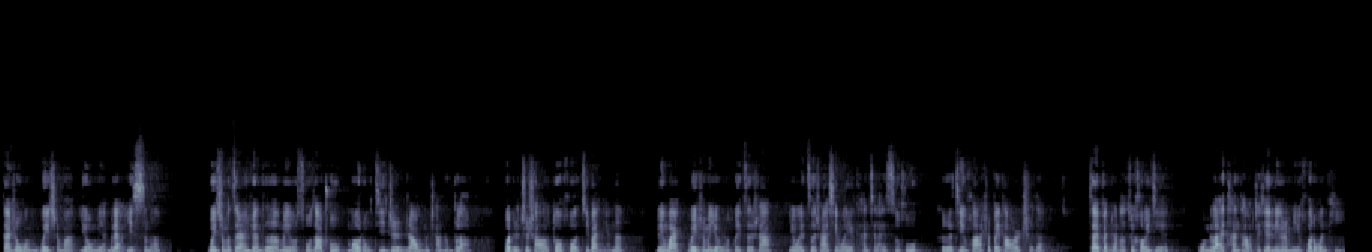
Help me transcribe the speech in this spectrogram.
但是我们为什么又免不了一死呢？为什么自然选择没有塑造出某种机制让我们长生不老，或者至少多活几百年呢？另外，为什么有人会自杀？因为自杀行为看起来似乎和进化是背道而驰的。在本章的最后一节，我们来探讨这些令人迷惑的问题。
